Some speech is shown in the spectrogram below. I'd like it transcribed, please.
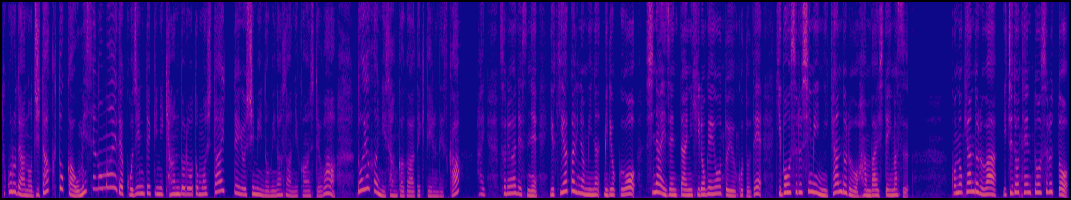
ところであの自宅とかお店の前で個人的にキャンドルを灯したいっていう市民の皆さんに関してはどういうふうに参加ができているんですか？はい、それはですね雪明かりの魅力を市内全体に広げようということで希望する市民にキャンドルを販売しています。このキャンドルは一度点灯すると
